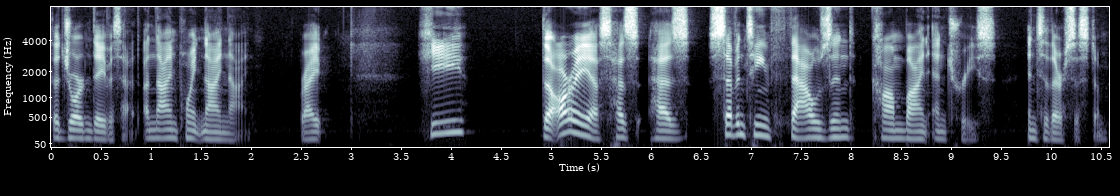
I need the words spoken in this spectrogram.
that Jordan Davis had, a 9.99, right? He the RAS has has 17,000 combine entries into their system.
